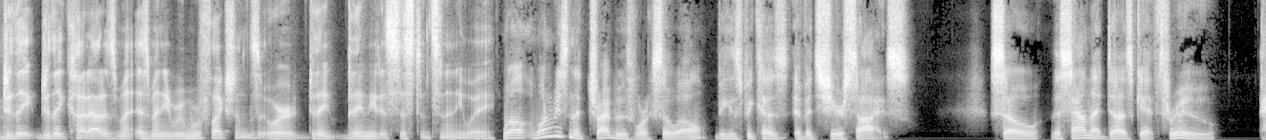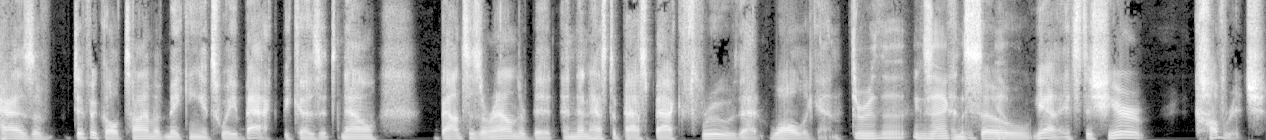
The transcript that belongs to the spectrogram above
Do they do they cut out as ma- as many room reflections, or do they do they need assistance in any way? Well, one reason the tri booth works so well is because of its sheer size. So the sound that does get through has a difficult time of making its way back because it now bounces around a bit and then has to pass back through that wall again. Through the exactly, And so, yeah, it's the sheer coverage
